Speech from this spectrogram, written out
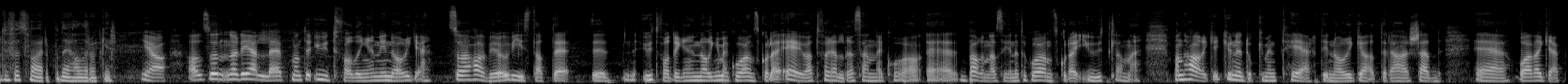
Du får svare på det, Halleraker. Ja, altså når det gjelder på en til utfordringen i Norge, så har vi jo vist at det, eh, utfordringen i Norge med koranskole er jo at foreldre sender eh, barna sine til koranskoler i utlandet. Man har ikke kunnet dokumentert i Norge at det har skjedd eh, overgrep.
